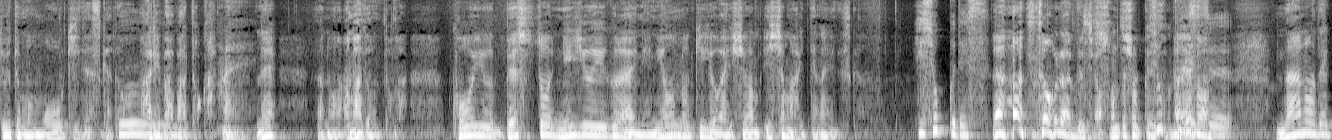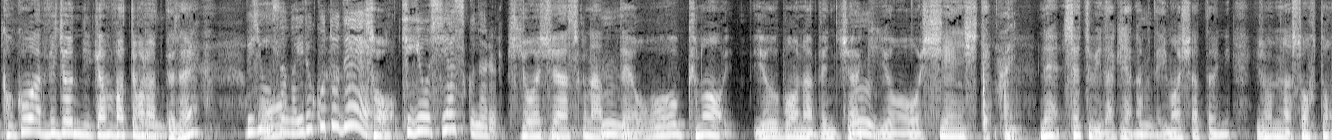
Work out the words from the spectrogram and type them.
言ってももう大きいですけど、アリババとか、はいね、あの、アマゾンとか、こういうベスト20位ぐらいに日本の企業は一緒,、一緒も入ってないんですかえ、ショックです。あ そうなんでしょ。本当ショックですよね。ショックそうですなので、ここはビジョンに頑張ってもらってね。ビジョンさんがいることで、そう起業しやすくなる。起業しやすくなって、多くの有望なベンチャー企業を支援して、はいね、設備だけじゃなくて、今おっしゃったように、いろんなソフトを、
